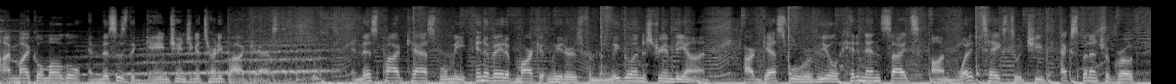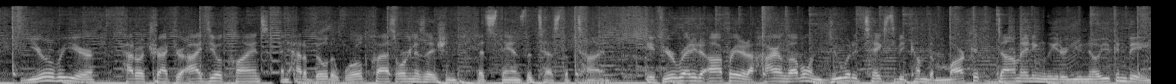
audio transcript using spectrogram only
I'm Michael Mogul, and this is the Game Changing Attorney Podcast. In this podcast, we'll meet innovative market leaders from the legal industry and beyond. Our guests will reveal hidden insights on what it takes to achieve exponential growth year over year, how to attract your ideal clients, and how to build a world class organization that stands the test of time. If you're ready to operate at a higher level and do what it takes to become the market dominating leader you know you can be,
